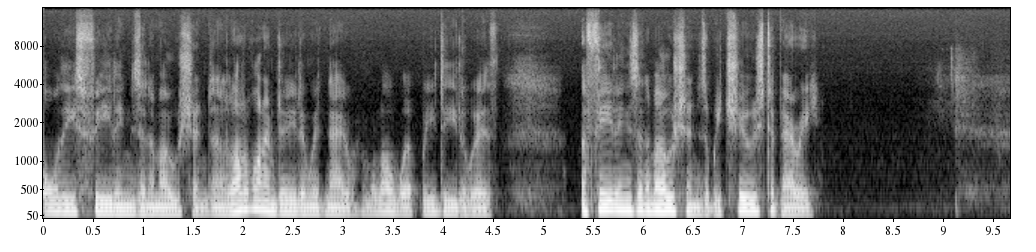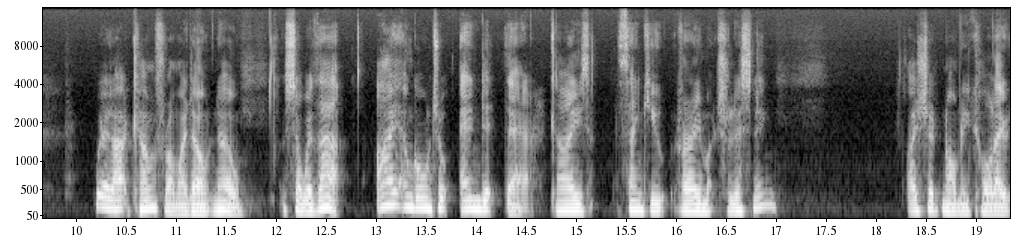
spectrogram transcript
all these feelings and emotions. And a lot of what I'm dealing with now, and a lot of what we deal with, are feelings and emotions that we choose to bury. Where that come from, I don't know. So with that, I am going to end it there. Guys, thank you very much for listening. I should normally call out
